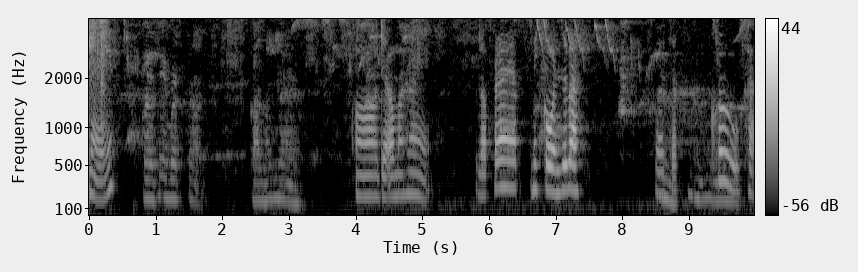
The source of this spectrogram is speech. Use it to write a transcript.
ไหนไปที่วัดตัดก่อนนั้นแม่อ๋อเดี๋ยวเอามาให้เราแป๊บไม่โกนใช่ป่ะรอสักครู่ค่ะ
